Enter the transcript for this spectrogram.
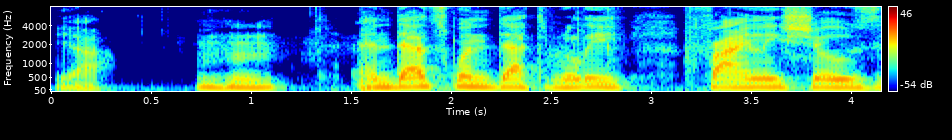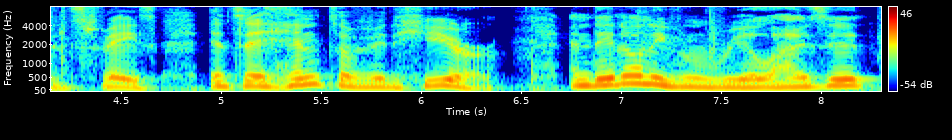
Yeah. Mm-hmm. And that's when death really finally shows its face. It's a hint of it here. And they don't even realize it.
